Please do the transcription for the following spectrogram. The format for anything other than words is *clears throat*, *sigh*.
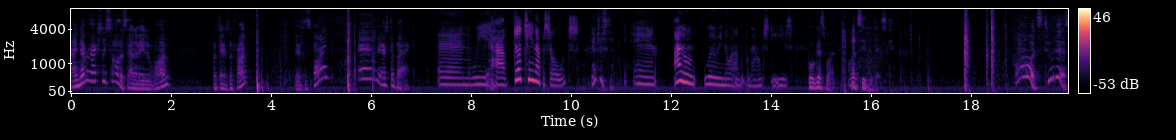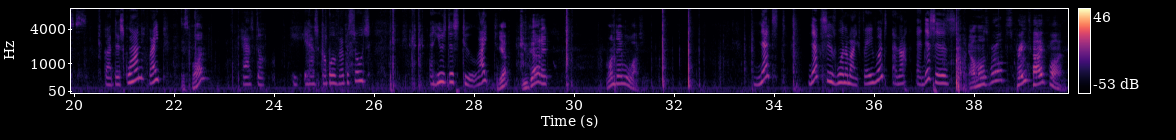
I never actually saw this animated one. But there's the front, there's the spine, and there's the back. And we have 13 episodes. Interesting. And I don't really know how to pronounce these. Well, guess what? Oh. Let's see the disc. Oh, it's two discs. Got this one, right? Disc one? It has the it has a couple of episodes. And here's this too, right? Yep, you got it. One day we'll watch it. Next next is one of my favorites and I and this is Elmo's World Springtime Fun.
